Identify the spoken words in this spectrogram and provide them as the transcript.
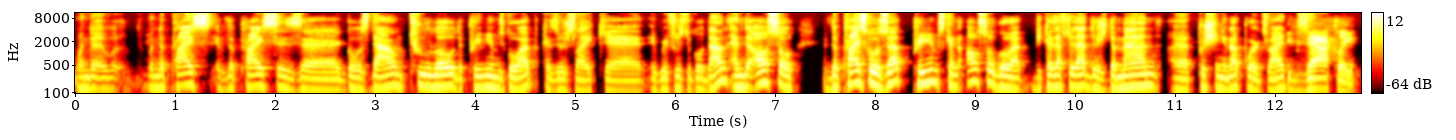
when the when the price if the price is uh, goes down too low the premiums go up because there's like uh, it refuses to go down. And also if the price goes up premiums can also go up because after that there's demand uh, pushing it upwards right? Exactly.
